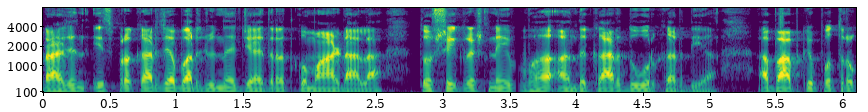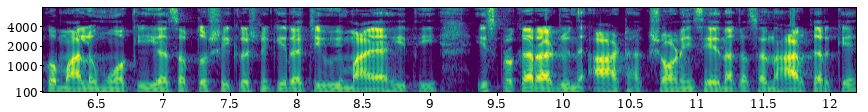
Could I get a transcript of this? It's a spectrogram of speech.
राजन इस प्रकार जब अर्जुन ने जयद्रथ को मार डाला तो श्रीकृष्ण ने वह अंधकार दूर कर दिया। अब आपके पुत्र को मालूम हुआ कि यह सब तो श्री कृष्ण की रची हुई माया ही थी। इस प्रकार अर्जुन ने आठ अक्षौणी सेना का संहार करके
